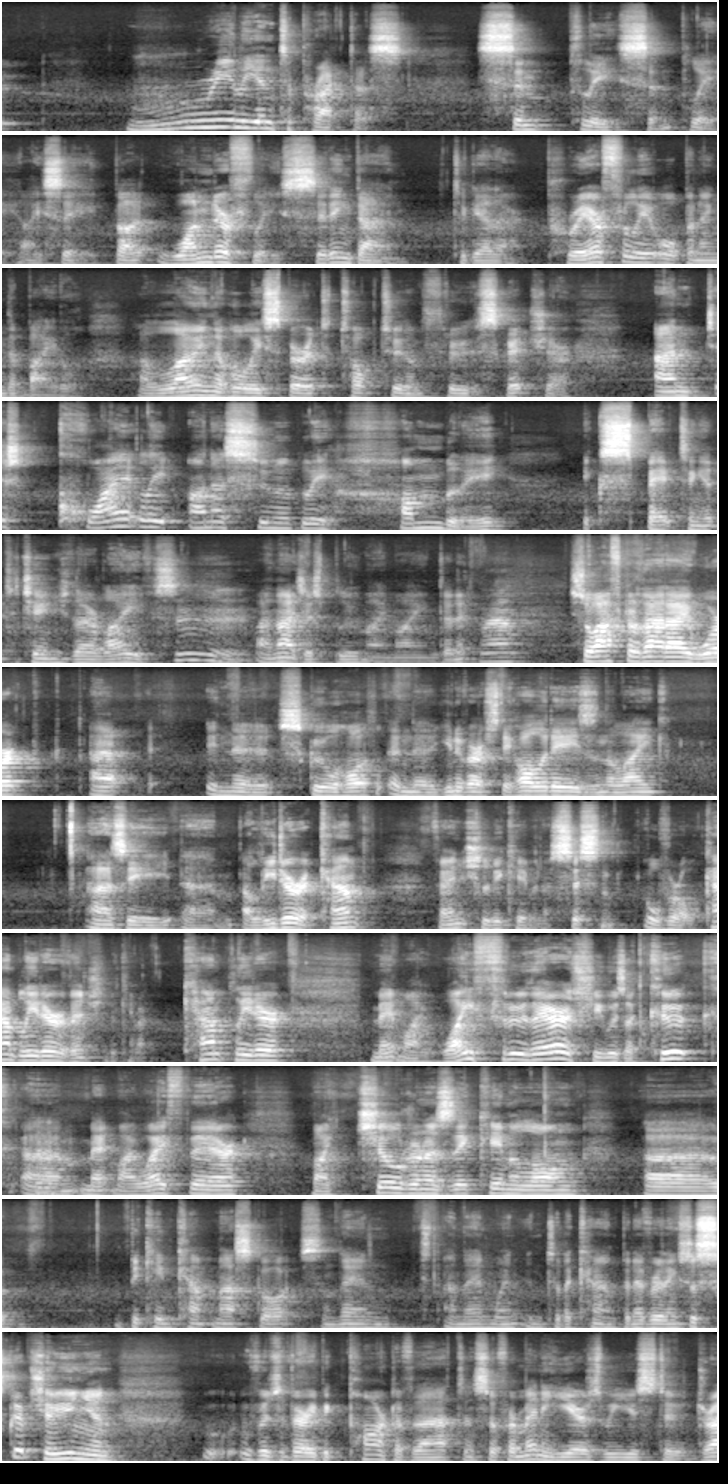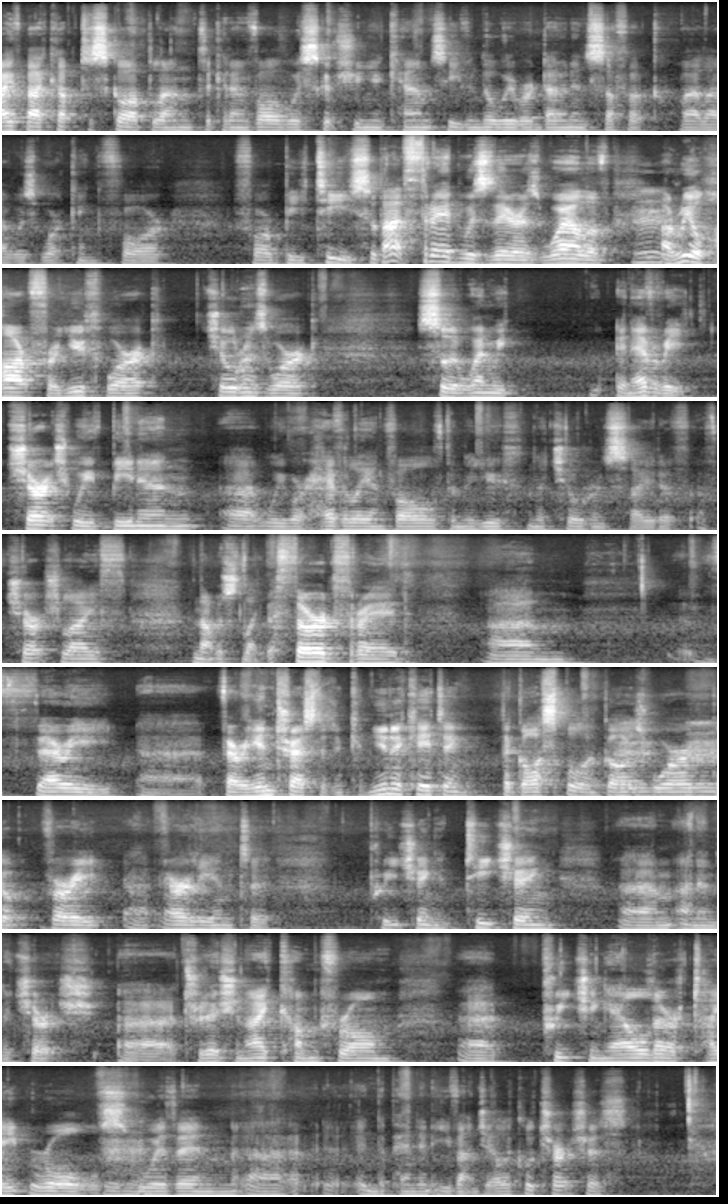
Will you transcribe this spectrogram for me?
really into practice. Simply, simply, I say, but wonderfully sitting down together, prayerfully opening the Bible, allowing the Holy Spirit to talk to them through the scripture, and just quietly, unassumably, humbly expecting it to change their lives. Hmm. And that just blew my mind. And it, Well, so after that, I worked at, in the school, in the university holidays and the like, as a um, a leader at camp. Eventually became an assistant overall camp leader. Eventually became a camp leader. Met my wife through there. She was a cook. Um, Met my wife there. My children, as they came along, uh, became camp mascots, and then and then went into the camp and everything. So Scripture Union was a very big part of that. And so for many years, we used to drive back up to Scotland to get involved with Scripture Union camps, even though we were down in Suffolk while I was working for for BT. So that thread was there as well of a real heart for youth work, children's work, so that when we, in every church we've been in, uh, we were heavily involved in the youth and the children's side of, of church life, and that was like the third thread. Um, very, uh, very interested in communicating the gospel and God's Mm, word. mm. Got very uh, early into preaching and teaching, um, and in the church uh, tradition I come from, uh, preaching elder type roles Mhm. within uh, independent evangelical churches.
